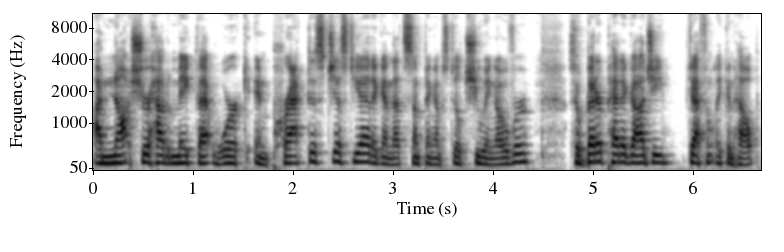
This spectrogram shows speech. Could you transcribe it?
I'm not sure how to make that work in practice just yet. Again, that's something I'm still chewing over. So better pedagogy definitely can help.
